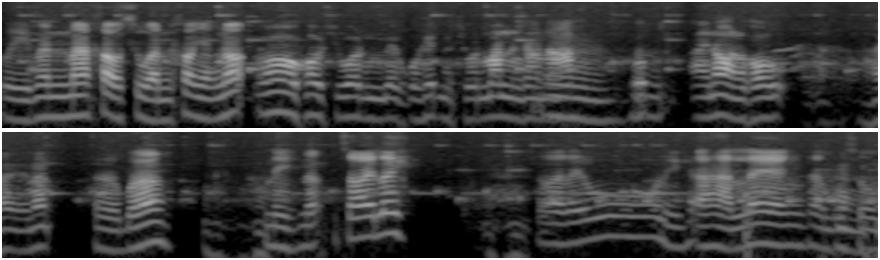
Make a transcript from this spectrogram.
อุ้ยมันมาเข้าสวนเข้าอย่างเนาะเออเขาชวนแบบเขาเฮ็ดน่ะชวนมันนั่นนะอืมพวกไอ้น้องน่ะเขาให้นั่นเออเบิ้งนี่เนาะซอยเลยซอยเลยโอ้นี่อาหารแรงท่านผู้ชม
